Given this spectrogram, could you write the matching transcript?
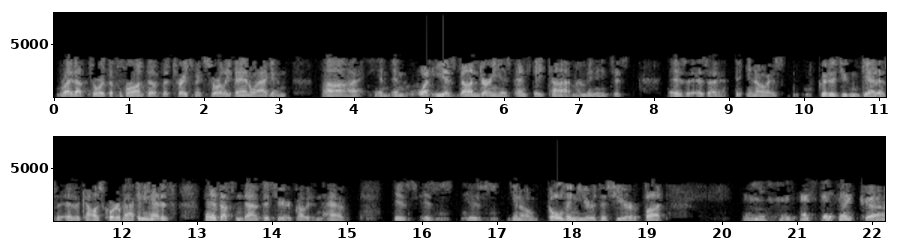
right up toward the front of the Trace McSorley bandwagon uh, and, and what he has done during his Penn State time. I mean, he just, as, as a, you know, as good as you can get as a, as a college quarterback. And he had his, had his ups and downs this year. He probably didn't have his, his, his, you know, golden year this year, but, I, I still think, uh,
